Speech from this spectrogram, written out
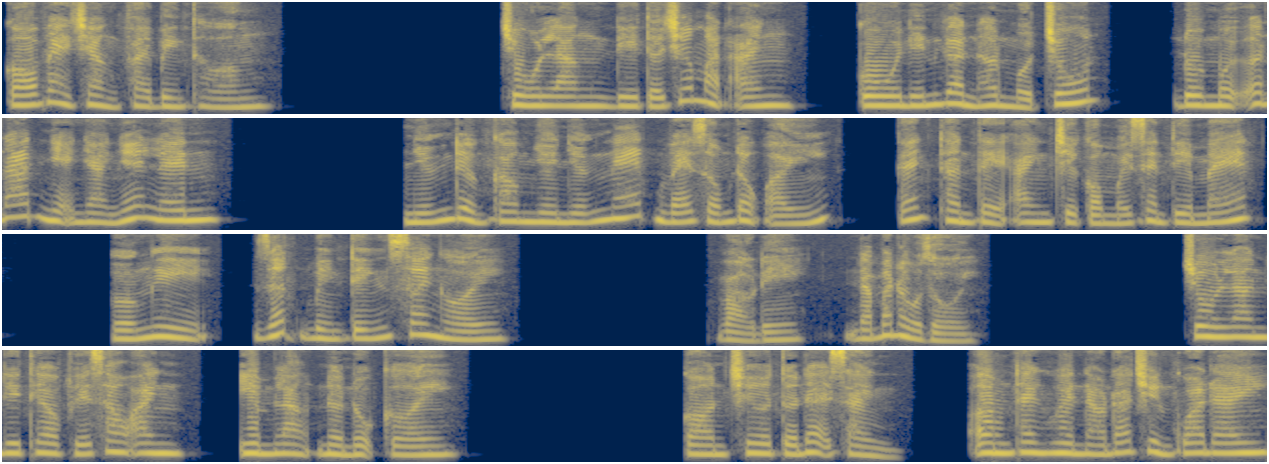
có vẻ chẳng phải bình thường. Chu Lăng đi tới trước mặt anh, cô đến gần hơn một chút, đôi môi ướt át nhẹ nhàng nhếch lên. Những đường cong như những nét vẽ sống động ấy, cách thân thể anh chỉ có mấy cm. Hướng nghị rất bình tĩnh xoay người. Vào đi, đã bắt đầu rồi. Chu Lăng đi theo phía sau anh, im lặng nở nụ cười. Còn chưa tới đại sảnh, âm thanh huyền nào đã truyền qua đây,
